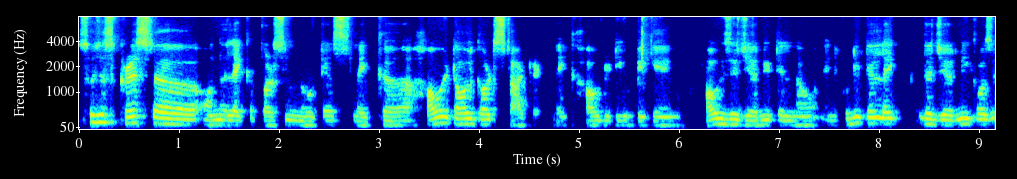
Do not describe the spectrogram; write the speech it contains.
So just Chris, uh, on the, like a personal notice, like uh, how it all got started. Like how did you begin? how is your journey till now and could you tell like the journey because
